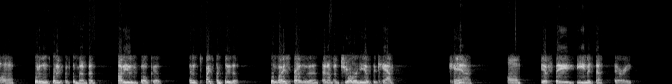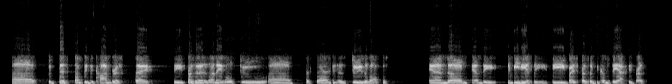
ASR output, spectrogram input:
uh, what is the 25th Amendment? How do you invoke it? And it's quite simply this. The vice president and a majority of the cabinet can, um, if they deem it necessary, uh, submit something to Congress, to say the president is unable to uh, perform his duties of office, and um, and the immediately the vice president becomes the acting president.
